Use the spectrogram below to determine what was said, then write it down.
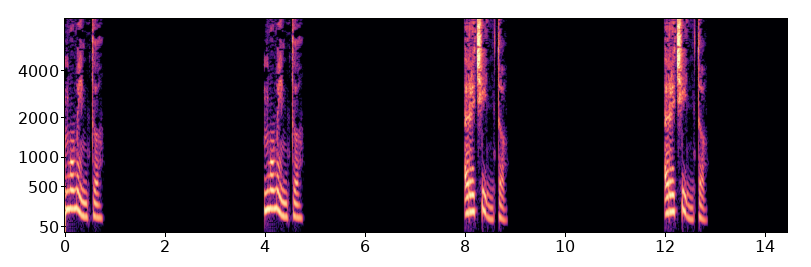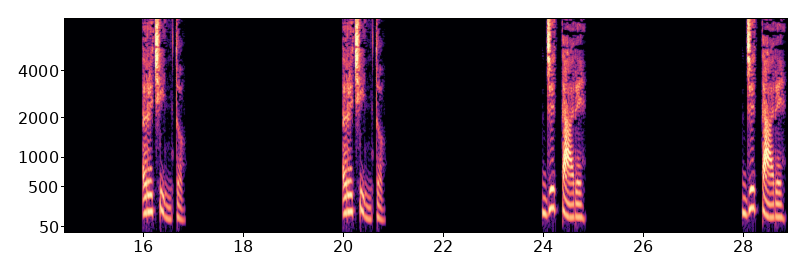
Momento. Momento. Recinto. Recinto. Recinto. Recinto. Gettare. Gettare.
